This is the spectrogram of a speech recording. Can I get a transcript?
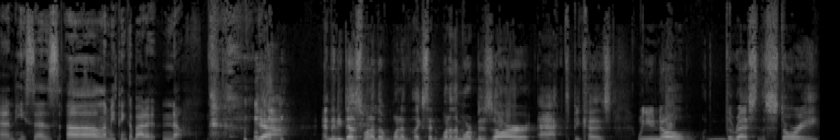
And he says, "Uh, let me think about it." No. yeah. And then he does one of the one of like I said one of the more bizarre act because when you know the rest of the story,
